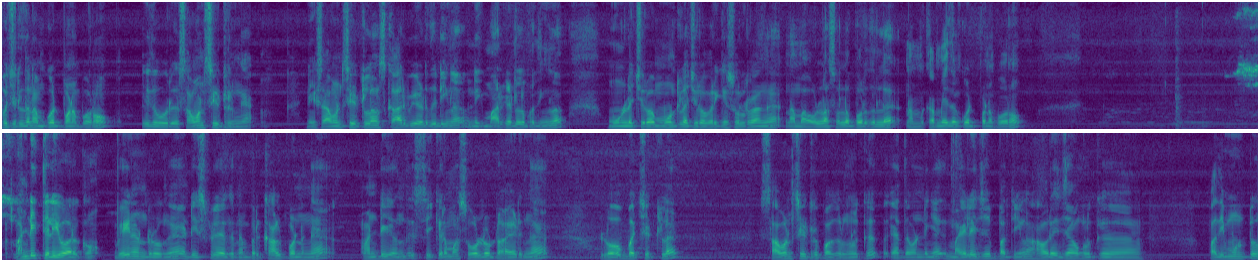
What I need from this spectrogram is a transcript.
பட்ஜெட்டில் தான் நம்ம கோட் பண்ண போகிறோம் இது ஒரு செவன் சீட்ருங்க இன்றைக்கி செவன் சீட்லாம் ஸ்கார்பியோ எடுத்துட்டிங்கன்னா இன்றைக்கி மார்க்கெட்டில் பார்த்தீங்கன்னா மூணு லட்ச ரூபா மூணு லட்ச ரூபா வரைக்கும் சொல்கிறாங்க நம்ம அவ்வளோலாம் சொல்ல போகிறதில்ல நம்ம கம்மியாக தான் கோட் பண்ண போகிறோம் வண்டி தெளிவாக இருக்கும். வேணுன்றவங்க டிஸ்பிளே இருக்கிற நம்பருக்கு கால் பண்ணுங்கள் வண்டி வந்து சீக்கிரமாக சோல்ட் அவுட் ஆகிடுங்க லோ பட்ஜெட்டில் செவன் சீட்டர் பார்க்குறவங்களுக்கு ஏற்ற வண்டிங்க? மைலேஜ் பார்த்தீங்கன்னா ஆவரேஜாக உங்களுக்கு பதிமூணு டு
